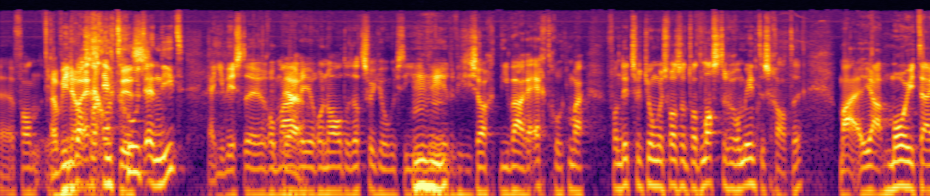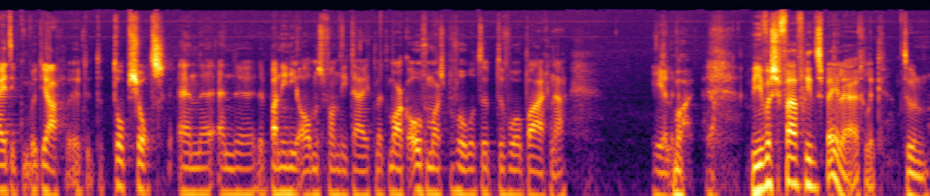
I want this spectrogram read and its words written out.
uh, van ja, wie nou was echt goed is. goed en niet. Ja, je wist Romario. Ronaldo, dat soort jongens die je Mhm. in de Eredivisie zag, die waren echt goed. Maar van dit soort jongens was het wat lastiger om in te schatten. Maar ja, mooie tijd. Ik, moet- ja, de, de topshots en, eh, en de, de Panini-albums van die tijd met Mark Overmars bijvoorbeeld op de voorpagina. Heerlijk. Mooi. Ja. Wie was je favoriete speler eigenlijk toen?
